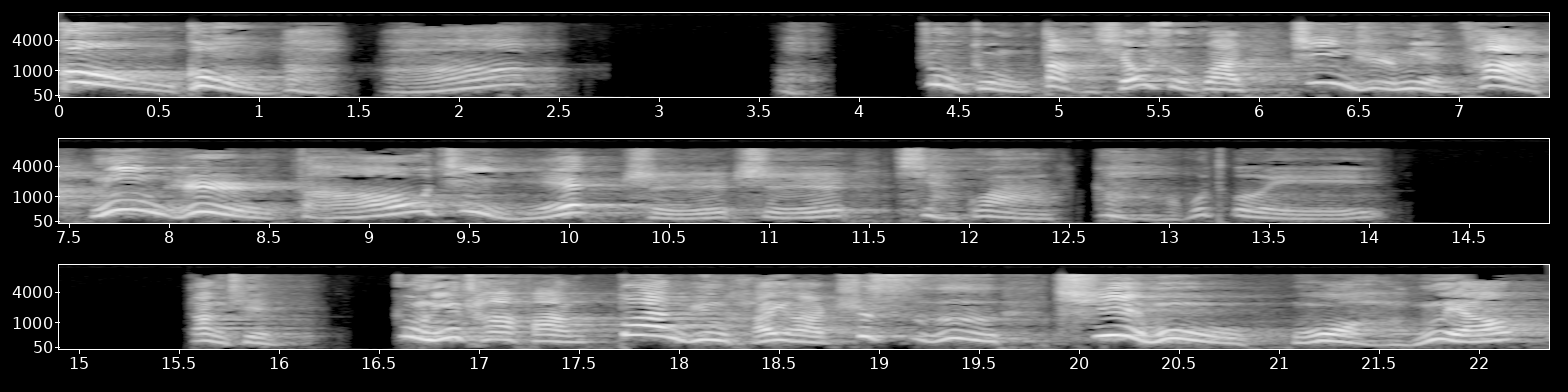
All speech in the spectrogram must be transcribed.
公公。啊啊！哦，注重大小书官今日免参，明日早见。是是，下官。告退，当前，祝您查访段云孩儿之死，切莫忘了。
